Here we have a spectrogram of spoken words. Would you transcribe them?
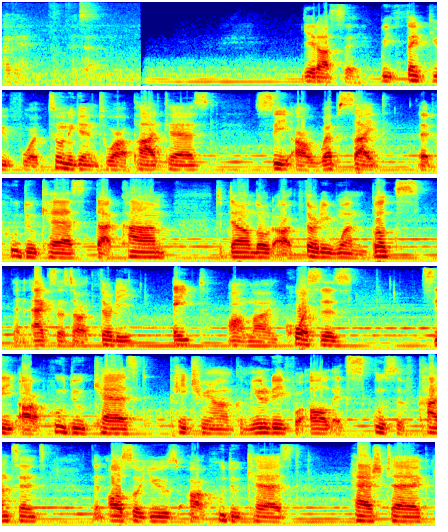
again. We thank you for tuning in to our podcast. See our website at hoodoocast.com to download our 31 books and access our 38 online courses. See our Hoodoo Cast Patreon community for all exclusive content and also use our HoodooCast hashtag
